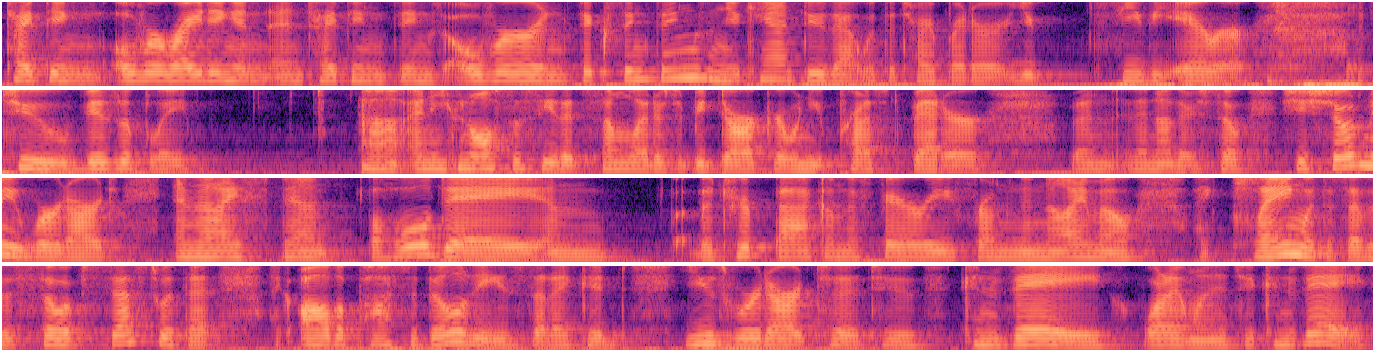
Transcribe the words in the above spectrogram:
typing, overwriting, and, and typing things over and fixing things, and you can't do that with the typewriter. You see the error too visibly. Uh, and you can also see that some letters would be darker when you pressed better than, than others. So she showed me word art, and then I spent the whole day and the trip back on the ferry from Nanaimo, like playing with this. I was so obsessed with it, like all the possibilities that I could use word art to, to convey what I wanted to convey.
